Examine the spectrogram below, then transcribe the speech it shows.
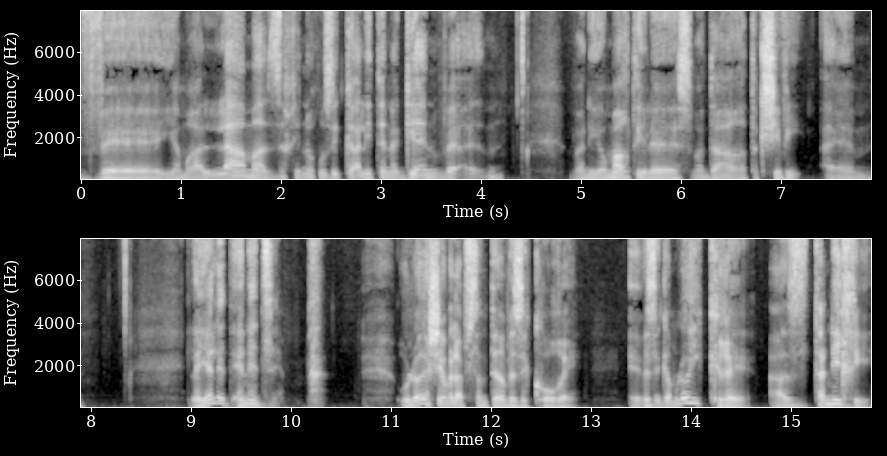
והיא אמרה, למה? זה חינוך מוזיקלי, תנגן. ו... ואני אמרתי לסמדר, תקשיבי, אמ, לילד אין את זה. הוא לא יושב על הפסנתר וזה קורה, וזה גם לא יקרה, אז תניחי.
